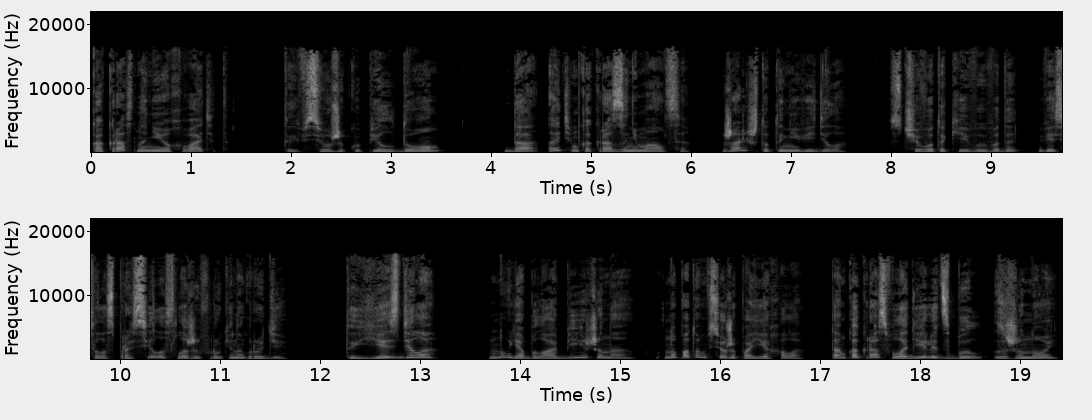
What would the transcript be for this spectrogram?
как раз на нее хватит. Ты все же купил дом? Да, этим как раз занимался. Жаль, что ты не видела. С чего такие выводы? Весело спросила, сложив руки на груди. Ты ездила? Ну, я была обижена, но потом все же поехала. Там как раз владелец был с женой.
